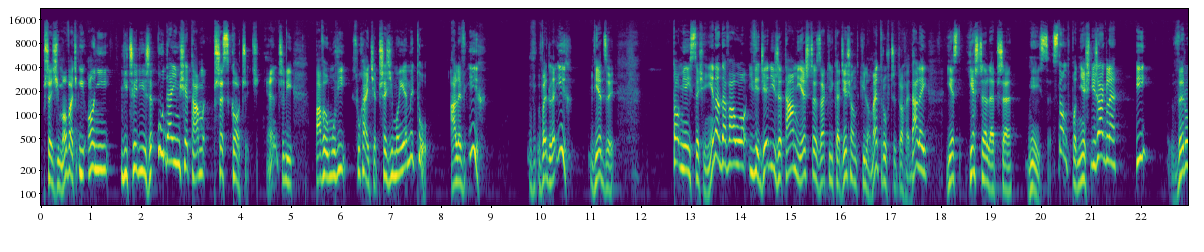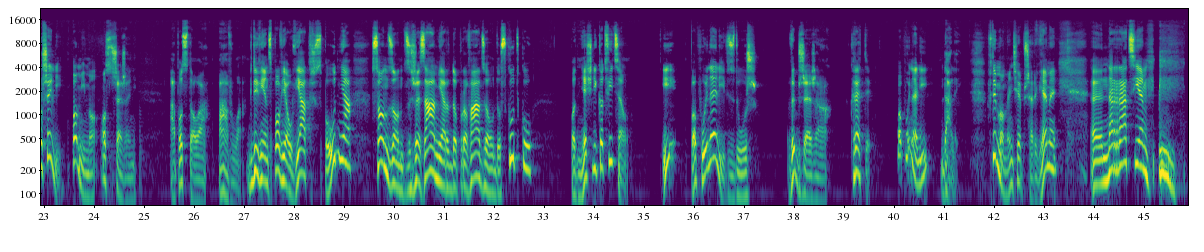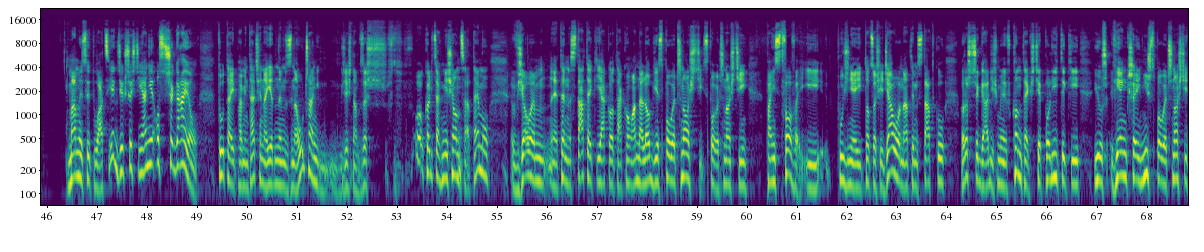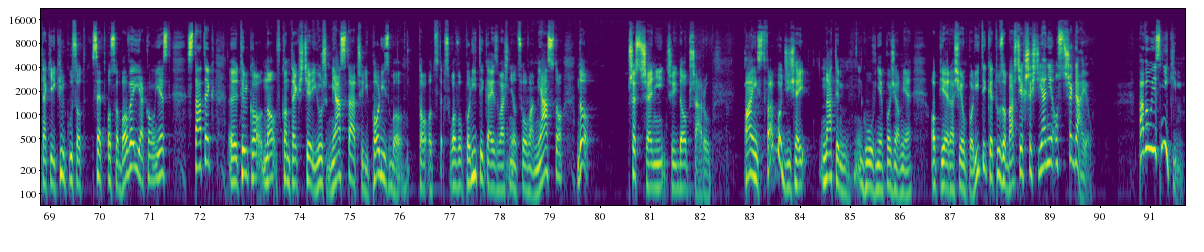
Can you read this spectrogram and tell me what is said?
przezimować i oni liczyli, że uda im się tam przeskoczyć. Nie? Czyli Paweł mówi, słuchajcie, przezimujemy tu, ale w ich, wedle ich wiedzy to miejsce się nie nadawało i wiedzieli, że tam jeszcze za kilkadziesiąt kilometrów czy trochę dalej jest jeszcze lepsze miejsce. Stąd podnieśli żagle i wyruszyli, pomimo ostrzeżeń apostoła Pawła. Gdy więc powiał wiatr z południa, sądząc, że zamiar doprowadzą do skutku, podnieśli kotwicę i popłynęli wzdłuż wybrzeża Krety. Popłynęli dalej. W tym momencie przerwiemy e, narrację. Mamy sytuację, gdzie chrześcijanie ostrzegają. Tutaj, pamiętacie, na jednym z nauczań, gdzieś tam w, zesz... w okolicach miesiąca temu, wziąłem e, ten statek jako taką analogię społeczności, społeczności państwowej i później to, co się działo na tym statku, rozstrzygaliśmy w kontekście polityki już większej niż społeczności takiej kilkuset osobowej, jaką jest statek, y, tylko no, w kontekście już miasta, czyli polis, bo to od, słowo polityka jest właśnie od słowa miasto, do przestrzeni, czyli do obszaru państwa, bo dzisiaj na tym głównie poziomie opiera się politykę. Tu zobaczcie, chrześcijanie ostrzegają. Paweł jest nikim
